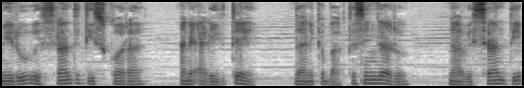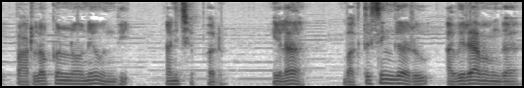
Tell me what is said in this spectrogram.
మీరు విశ్రాంతి తీసుకోరా అని అడిగితే దానికి భక్తసింగ్ గారు నా విశ్రాంతి పరలోకంలోనే ఉంది అని చెప్పారు. ఇలా భక్తసింగ్ గారు అవిరామంగా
